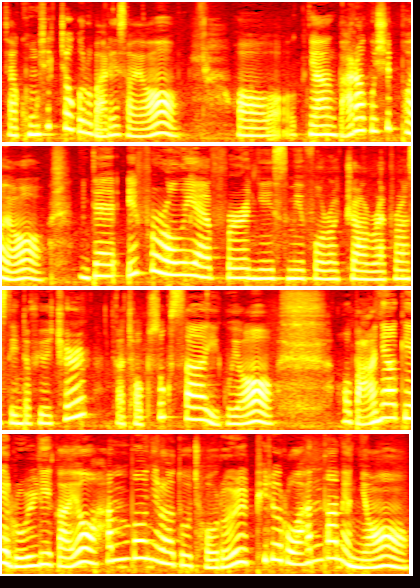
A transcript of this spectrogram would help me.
자, 공식적으로 말해서요. 어, 그냥 말하고 싶어요. That if Rolly ever needs me for a job reference in the future. 자, 접속사이고요. 어, 만약에 롤리가요, 한 번이라도 저를 필요로 한다면요.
